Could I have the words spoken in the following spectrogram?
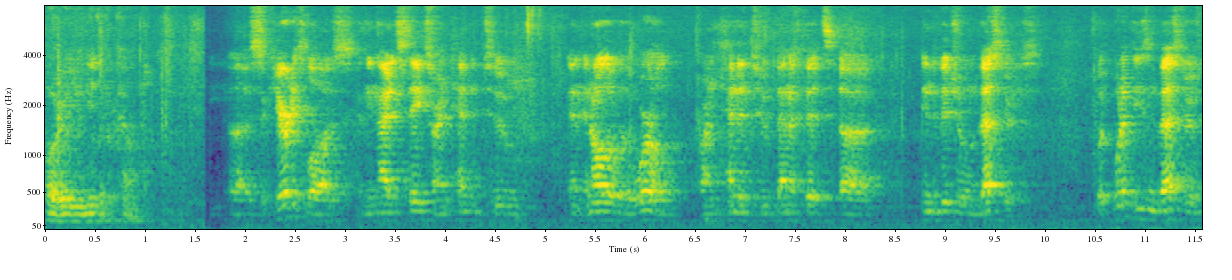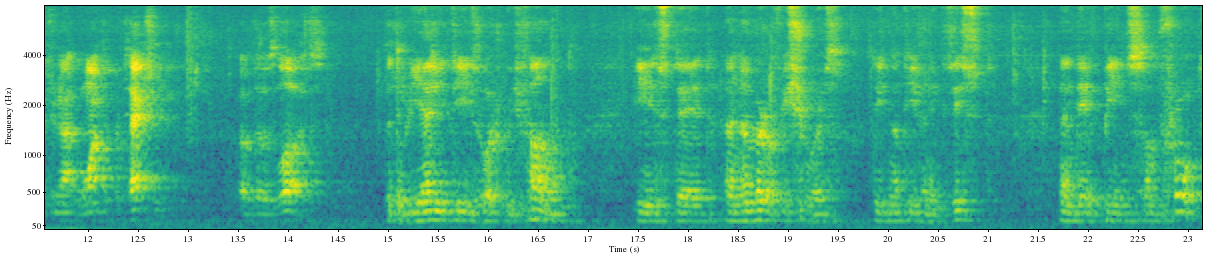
or a unit of account. uh, securities United States are intended to, and, and all over the world, are intended to benefit uh, individual investors. But what if these investors do not want the protection of those laws? But the reality is what we found is that a number of issuers did not even exist and there have been some fraud.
